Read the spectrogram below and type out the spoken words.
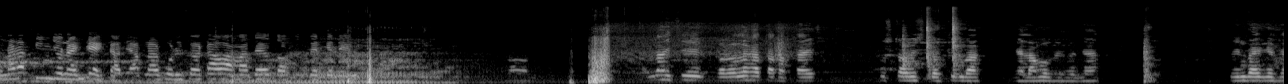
ওনারা তিনজন আসছে একসাথে আপনার পরিচয়টাও আমাদের দর্শকদেরকে দেন। আমরা হচ্ছে বড়লেখা তাতায় পোস্ট অফিস দক্ষিণবাগ জেলা মৌলভীবাজার তিন বাইর গেছে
